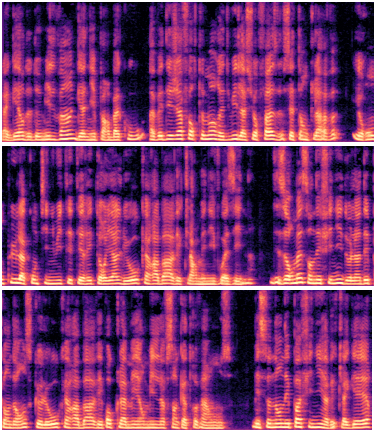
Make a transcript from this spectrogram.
La guerre de 2020, gagnée par Bakou, avait déjà fortement réduit la surface de cette enclave et rompu la continuité territoriale du Haut-Karabakh avec l'Arménie voisine. Désormais c'en est fini de l'indépendance que le Haut-Karabakh avait proclamée en 1991. Mais ce n'en est pas fini avec la guerre,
